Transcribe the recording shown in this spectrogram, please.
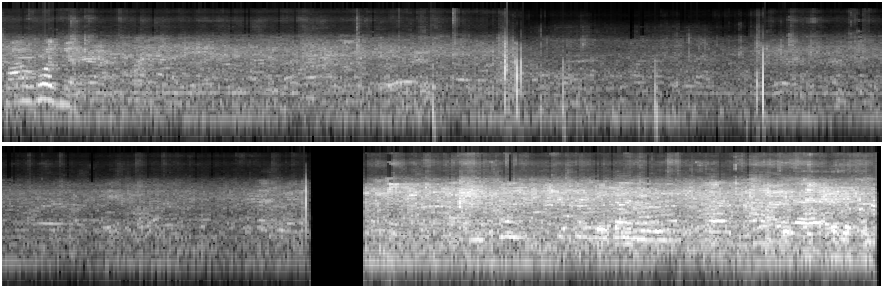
穿好的好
